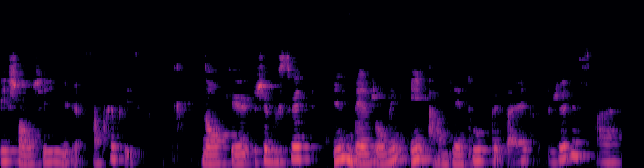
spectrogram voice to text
échanger, euh, ça me ferait plaisir. Donc, je vous souhaite une belle journée et à bientôt peut-être, je l'espère.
